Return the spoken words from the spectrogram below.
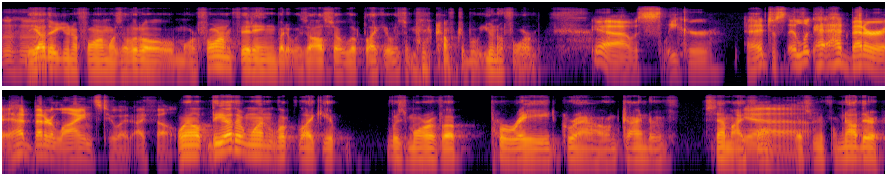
Hmm The other uniform was a little more form fitting, but it was also looked like it was a more comfortable uniform. Yeah, it was sleeker. It just it looked it had better it had better lines to it. I felt. Well, the other one looked like it was more of a parade ground kind of dress Yeah. uniform. Now their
